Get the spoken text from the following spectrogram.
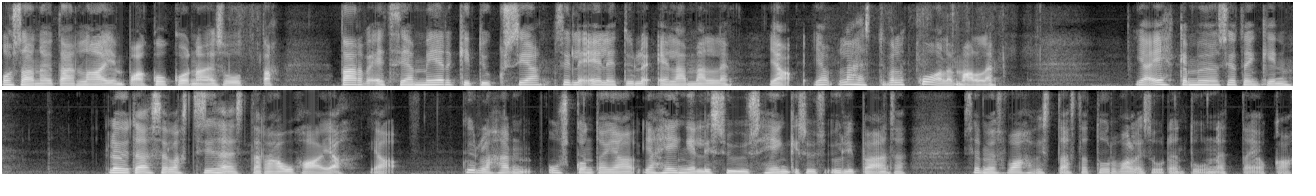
osana jotain laajempaa kokonaisuutta. Tarve etsiä merkityksiä sille eletylle elämälle ja, ja lähestyvälle kuolemalle. Ja ehkä myös jotenkin löytää sellaista sisäistä rauhaa ja, ja kyllähän uskonto ja, ja hengellisyys, henkisyys ylipäänsä, se myös vahvistaa sitä turvallisuuden tunnetta, joka,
